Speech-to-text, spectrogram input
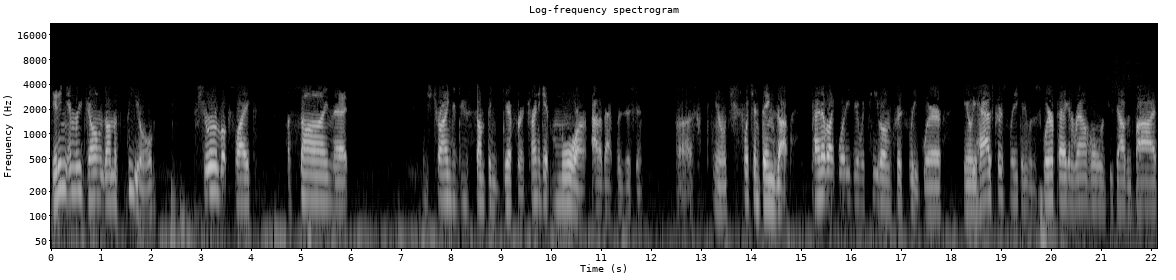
getting Emory Jones on the field sure looks like a sign that he's trying to do something different, trying to get more out of that position. Uh, you know, switching things up. Kind of like what he did with Tebow and Chris Leak, where, you know, he has Chris Leak and it was a square peg in a round hole in 2005.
